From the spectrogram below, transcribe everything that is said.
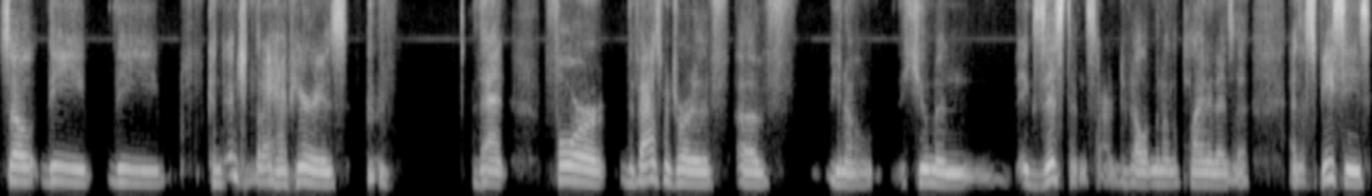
So the the contention that I have here is that for the vast majority of, of you know human existence, our development on the planet as a as a species,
